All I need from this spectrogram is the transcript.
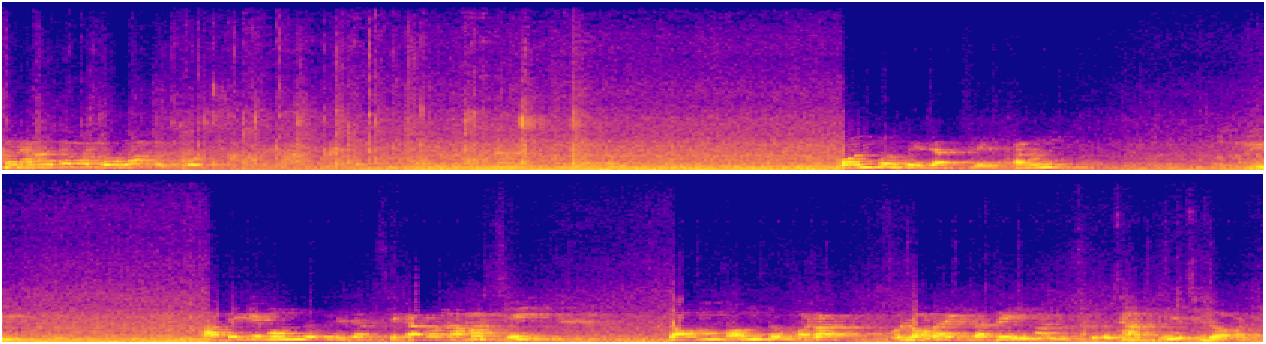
মানে আমার বন্ধ হয়ে যাচ্ছে, কারণ আবেগে বন্ধ হয়ে যাচ্ছে, কারণ আমার সেই বন্ধ করা এই মানুষগুলো দিয়েছিল আমাকে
